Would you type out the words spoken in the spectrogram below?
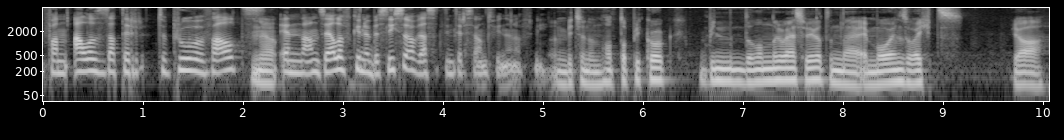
van alles dat er te proeven valt Ja. en dan zelf kunnen beslissen of dat ze het interessant vinden of niet. Een beetje een hot topic ook binnen de onderwijswereld. En dat MO en zo echt ja,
